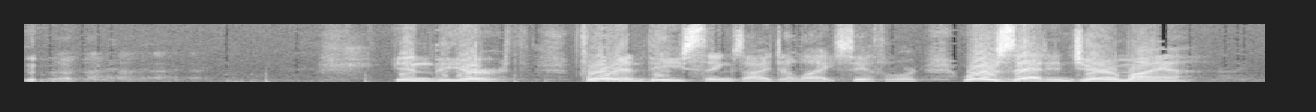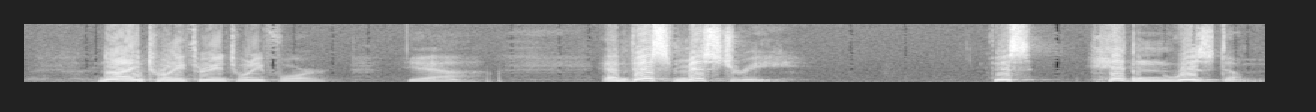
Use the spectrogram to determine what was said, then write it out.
in the earth. For in these things I delight, saith the Lord. Where is that in Jeremiah? 9, 23 and 24? Yeah. And this mystery, this hidden wisdom,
